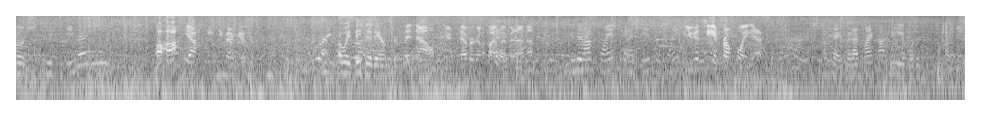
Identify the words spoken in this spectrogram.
Oh, she teabagged you? Uh-huh, yeah, he teabagged you. Oh wait, they did answer But now, you're never gonna find my banana. Is it on point? Can I see it from point? You can see it from point, yes. Okay, but I might not be able to touch it.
